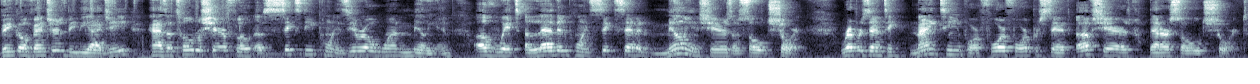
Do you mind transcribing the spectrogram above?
Vinco Ventures, BBIG, has a total share float of 60.01 million, of which 11.67 million shares are sold short, representing 19.44% of shares that are sold short.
